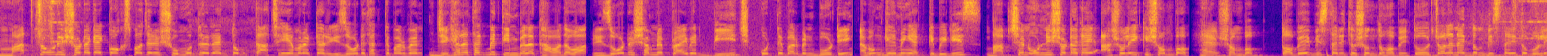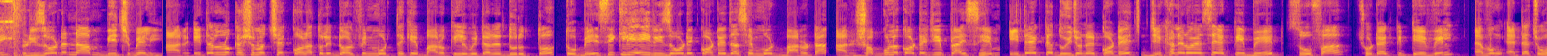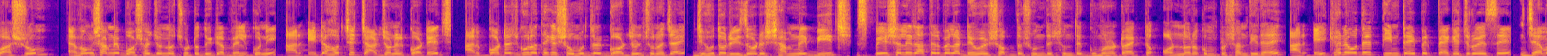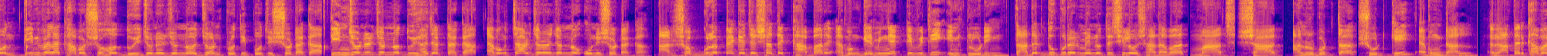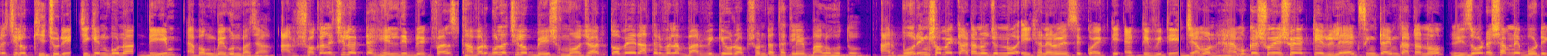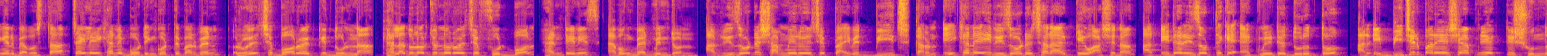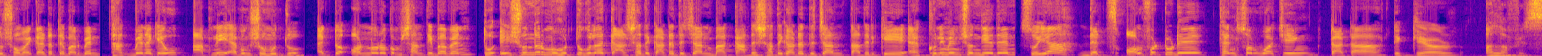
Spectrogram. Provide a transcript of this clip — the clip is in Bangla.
মাত্র উনিশশো টাকায় কক্সবাজারের সমুদ্রের একদম কাছেই এমন একটা রিসোর্টে থাকতে পারবেন, যেখানে থাকবে তিন বেলা খাওয়া দাওয়া রিসোর্টের সামনে প্রাইভেট বিচ করতে পারবেন বোটিং এবং গেমিং অ্যাক্টিভিটিস ভাবছেন উনিশশো টাকায় আসলেই কি সম্ভব? হ্যাঁ সম্ভব। তবে বিস্তারিত শুনতে হবে। তো চলেন একদম বিস্তারিত বলি। রিসোর্টের নাম বিচ ভ্যালি আর এটার লোকেশন হচ্ছে কলাতলি ডলফিন মোড় থেকে বারো কিলোমিটারের দূরত্ব। তো বেসিকলি এই রিসোর্টে কটেজ আছে মোট বারোটা। আর সবগুলো কটেজই প্রায় সেম এটা একটা দুইজনের কটেজ যেখানে রয়েছে একটি বেড সোফা ছোট একটি টেবিল এবং অ্যাটাচ ওয়াশরুম এবং সামনে বসার জন্য ছোট দুইটা বেলকনি আর এটা হচ্ছে চারজনের কটেজ, আর কটেজগুলো থেকে সমুদ্রের গর্জন শোনা যায়। যেহেতু রিসোর্টের সামনে বিচ স্পেশালি রাতের বেলা ঢেউয়ের শব্দ শুনতে শুনতে ঘুমানোটা একটা অন্যরকম প্রশান্তি দেয়। আর এইখানে ওদের তিন টাইপের প্যাকেজ রয়েছে, যেমন তিন বেলা খাবার সহ দুইজনের জন্য জন প্রতি পঁচিশশো টাকা, তিনজনের জন্য দুই হাজার টাকা, এবং চারজনের জন্য উনিশশো টাকা। আর সবগুলো প্যাকেজের সাথে খাবার এবং গেমিং অ্যাক্টিভিটি ইনক্লুডিং তাদের দুপুরের মেনুতে ছিল সাদা ভাত, মাছ, শাক, আলুর ভর্তা, শুটকি এবং ডাল। রাতের খাবারে ছিল খিচুড়ি চিকেন বুনা, ডিম এবং বেগুন ভাজা। আর সকালে ছিল একটা হেলদি ব্রেকফাস্ট খাবারগুলো ছিল বেশ মজার, তবে রাতের বেলা বারবিকিউর অপশনটা থাকলে ভালো হতো। আর বোরিং সময় কাটানোর জন্য এইখানে রয়েছে কয়েকটি অ্যাক্টিভিটি যেমন হ্যামকে শুয়ে শুয়ে একটি রিল্যাক্সিং টাইম কাটানো, রিসোর্টের সামনে বোটিং এর ব্যবস্থা, চাইলে এখানে বোটিং করতে পারবেন। রয়েছে বড় একটি দোলনা, খেলাধুলার জন্য রয়েছে ফুটবল হ্যান্ড টেনিস এবং ব্যাডমিন্টন আর রিসোর্টের সামনে রয়েছে প্রাইভেট বিচ কারণ এইখানে এই রিসোর্টের ছাড়া আর কেউ আসে না। আর এটা রিসোর্ট থেকে এক মিনিটের দূরত্ব। আর এই বিচের পারে এসে আপনি একটি সুন্দর সময় কাটাতে পারবেন, থাকবে না কেউ, আপনি এবং সমুদ্র। একটা অন্যরকম শান্তি পাবেন। তো এই সুন্দর মুহূর্তগুলো কার সাথে কাটাতে চান বা কাদের সাথে কাটাতে চান, তাদেরকে এখনই মেনশন দিয়ে দেন। So yeah that's all for today thanks for watching tata take care Allah Hafiz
